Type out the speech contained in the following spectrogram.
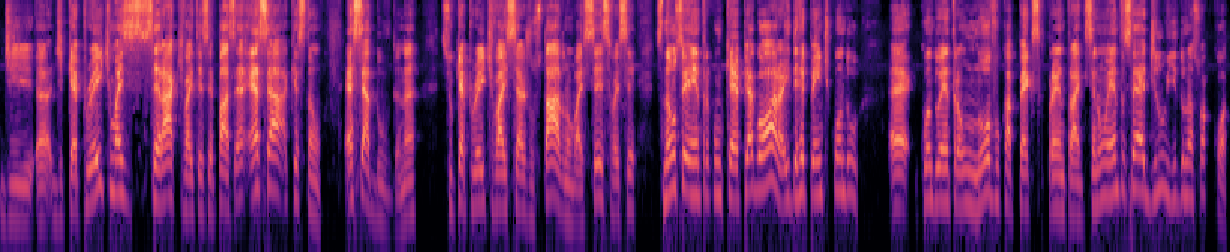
de, uh, de cap rate, mas será que vai ter esse repasse? É, essa é a questão, essa é a dúvida, né? Se o cap rate vai ser ajustado, não vai ser, se vai ser. Senão você entra com cap agora e de repente, quando é, quando entra um novo capex para entrar que você não entra, você é diluído na sua cota.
